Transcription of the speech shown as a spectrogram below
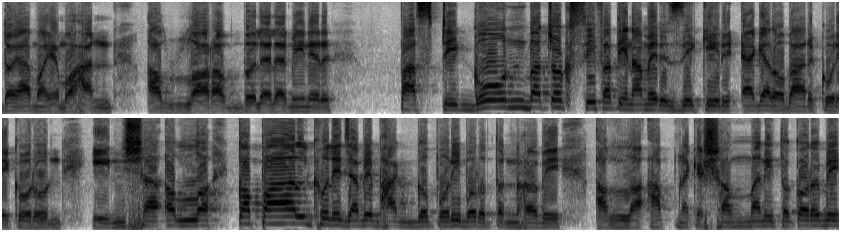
দয়াময় মহান আল্লাহ রব্বুল আলমিনের পাঁচটি গুণবাচক সিফাতি নামের জিকির এগারো বার করে করুন। ইনশা আল্লাহ কপাল খুলে যাবে, ভাগ্য পরিবর্তন হবে। আল্লাহ আপনাকে সম্মানিত করবে,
